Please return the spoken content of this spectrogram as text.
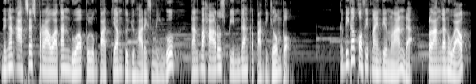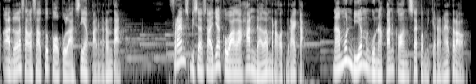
dengan akses perawatan 24 jam 7 hari seminggu tanpa harus pindah ke panti jompo. Ketika COVID-19 melanda, pelanggan Welp adalah salah satu populasi yang paling rentan. Friends bisa saja kewalahan dalam merawat mereka, namun dia menggunakan konsep pemikiran netral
